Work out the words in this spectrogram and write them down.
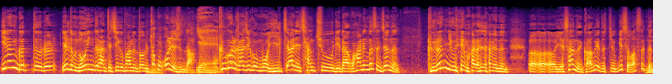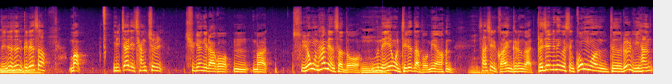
이런 것들을 예를 들면 노인들한테 지급하는 돈을 조금 올려준다. 예. 그걸 가지고 뭐 일자리 창출이라고 하는 것은 저는 그런 유의 말하자면은 어, 어, 어, 예산은 과거에도 쭉 있어 왔었거든요. 저는 그래서 막 일자리 창출 추경이라고 음막 수용은 하면서도 그 내용을 들여다 보면 사실 과연 그런가 더 재밌는 것은 공무원들을 위한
